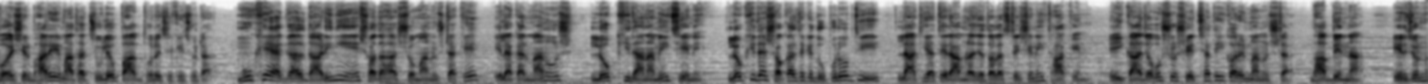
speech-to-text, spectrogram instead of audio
বয়সের ভারে মাথা চুলেও পাক ধরেছে কিছুটা। মুখে একগাল দাড়ি নিয়ে সদাহাস্য মানুষটাকে এলাকার মানুষ লক্ষ্মীদা নামেই চেনে। লক্ষ্মীদা সকাল থেকে দুপুর অবধি লাঠিয়াতে রামরাজাতলা স্টেশনেই থাকেন। এই কাজ অবশ্য স্বেচ্ছাতেই করেন মানুষটা। ভাববেন না এর জন্য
